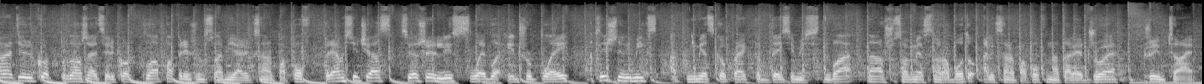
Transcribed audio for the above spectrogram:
На Радио Рекорд продолжается Рекорд Клаб. По-прежнему с вами я, Александр Попов. Прямо сейчас свежий релиз с лейбла Interplay. Отличный ремикс от немецкого проекта D72 на нашу совместную работу Александр Попов и Наталья Джоя Dreamtime.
